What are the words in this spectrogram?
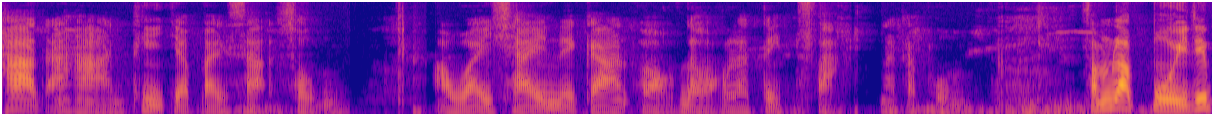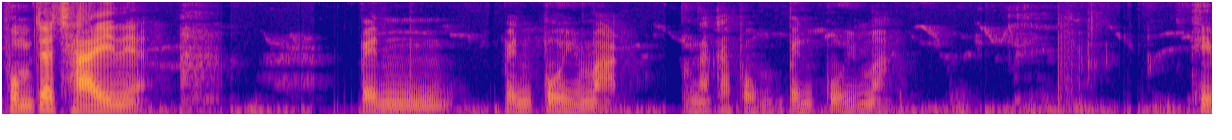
ธาตุอาหารที่จะไปสะสม เอาไว้ใช้ในการออกดอกและติดฝักนะครับผมสำหรับปุ๋ยที่ผมจะใช้เนี่ยเป็นเป็นปุ๋ยหมักนะครับผมเป็นปุ๋ยหมัก ที่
